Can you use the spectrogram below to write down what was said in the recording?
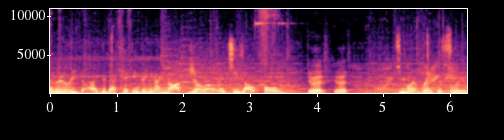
I literally I did that kicking thing and I knocked Jill out. Like she's out cold. Good, good. She went right to sleep.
